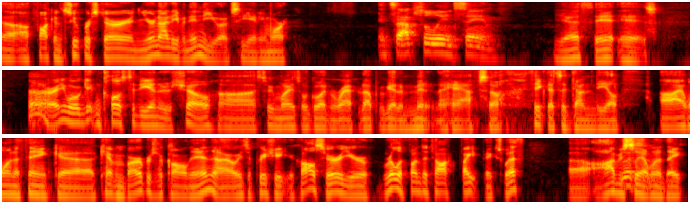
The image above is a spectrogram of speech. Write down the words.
uh, a fucking superstar, and you're not even in the UFC anymore. It's absolutely insane. Yes, it is. All righty, well, we're getting close to the end of the show, uh, so we might as well go ahead and wrap it up. We've got a minute and a half, so I think that's a done deal. Uh, I want to thank uh, Kevin Barbers for calling in. I always appreciate your call, sir. You're really fun to talk fight picks with. Uh, obviously, Listen. I want to thank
